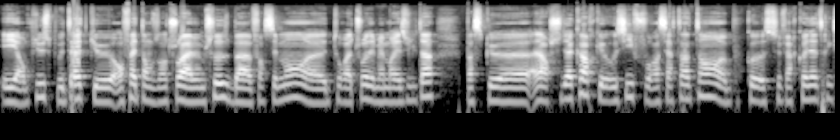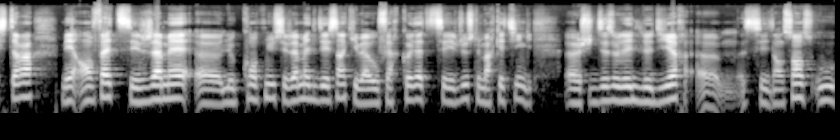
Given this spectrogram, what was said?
Et en plus, peut-être que, en fait, en faisant toujours la même chose, bah, forcément, euh, tu auras toujours les mêmes résultats. Parce que, alors, je suis d'accord que aussi, il faut un certain temps pour se faire connaître, etc. Mais en fait, c'est jamais le contenu, c'est jamais le dessin qui va vous faire connaître, c'est juste le marketing. je suis désolé de le dire, c'est dans le sens où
